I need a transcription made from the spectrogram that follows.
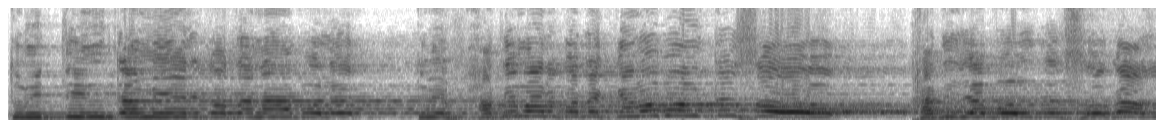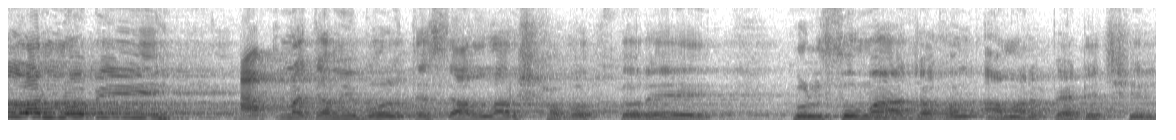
তুমি তিনটা মেয়ের কথা না বলে তুমি ফাতেমার কথা কেন বলতেছো? খাদিজা বলতেছো, গো আল্লাহর নবী, আপনাকে আমি বলতেছি আল্লাহর শপথ করে। কুলসুমা যখন আমার পেটে ছিল,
